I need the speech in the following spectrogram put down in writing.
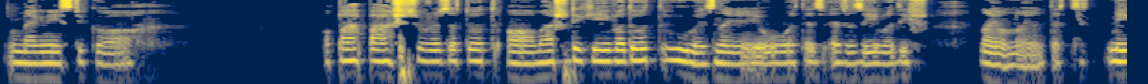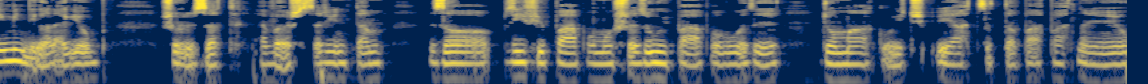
megnéztük a, a pápás sorozatot, a második évadot, hú, ez nagyon jó volt, ez, ez az évad is nagyon-nagyon tetszett. Még mindig a legjobb sorozat ever szerintem. ez az ifjú pápa most az új pápa volt, John Malkovich játszotta a pápát, nagyon jó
